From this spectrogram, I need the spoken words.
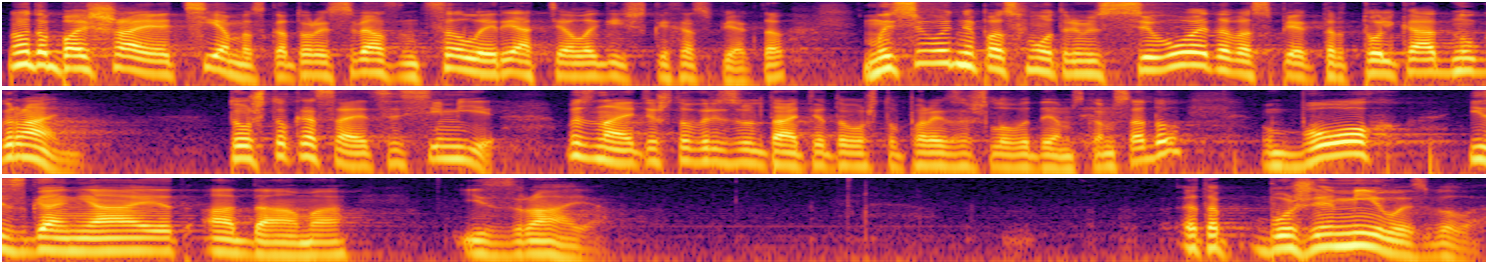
Но это большая тема, с которой связан целый ряд теологических аспектов. Мы сегодня посмотрим из всего этого спектра только одну грань. То, что касается семьи. Вы знаете, что в результате того, что произошло в Эдемском саду, Бог изгоняет Адама из рая это Божья милость была.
